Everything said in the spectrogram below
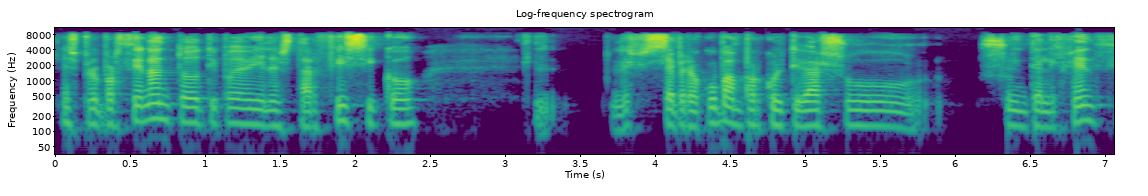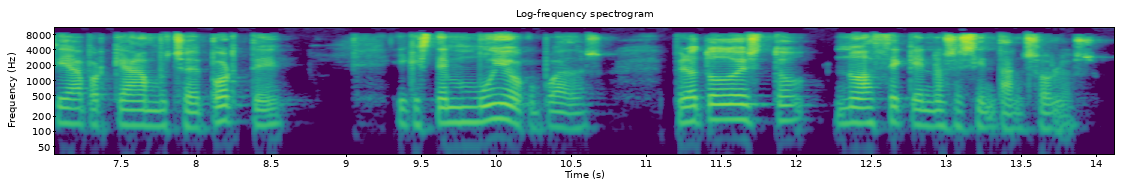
Les proporcionan todo tipo de bienestar físico, se preocupan por cultivar su, su inteligencia, porque hagan mucho deporte y que estén muy ocupados. Pero todo esto no hace que no se sientan solos.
